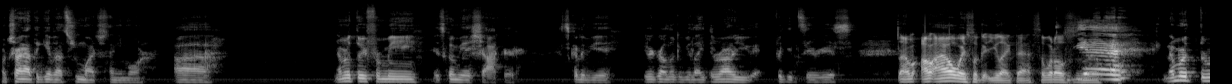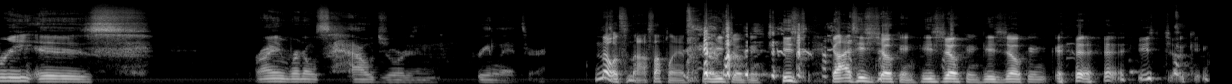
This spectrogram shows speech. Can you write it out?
I'm trying not to give out too much anymore. Uh number three for me, it's gonna be a shocker. It's gonna be a, you're gonna look at me like, Darron, are you freaking serious? I, I always look at you like that. So what else? yeah, number three is Ryan Reynolds, Hal Jordan, Green Lantern. No, it's not. Stop playing. No, he's joking. He's guys. He's joking. He's joking. He's joking. he's joking.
